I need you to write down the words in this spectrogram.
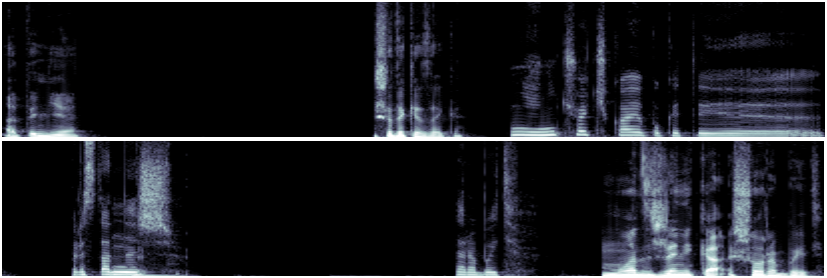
А ти ні. Що таке, зайка? Ні, нічого, чекаю, поки ти е, перестанеш це робити. Мод з Женька, що робить?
